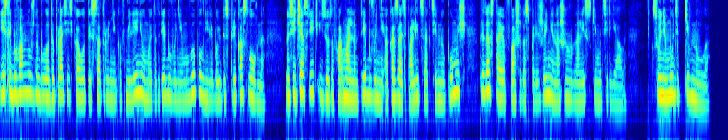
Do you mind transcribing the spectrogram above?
Если бы вам нужно было допросить кого-то из сотрудников «Миллениума», это требование мы выполнили бы беспрекословно. Но сейчас речь идет о формальном требовании оказать полиции активную помощь, предоставив в ваше распоряжение наши журналистские материалы. Соня Мудик кивнула.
